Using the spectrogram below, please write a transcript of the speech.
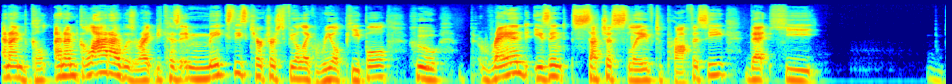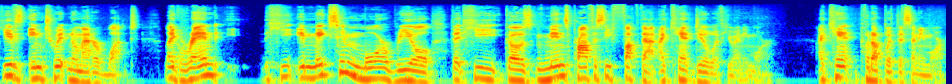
and I'm gl- and I'm glad I was right because it makes these characters feel like real people. Who Rand isn't such a slave to prophecy that he gives into it no matter what. Like Rand, he it makes him more real that he goes Min's prophecy. Fuck that! I can't deal with you anymore. I can't put up with this anymore.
